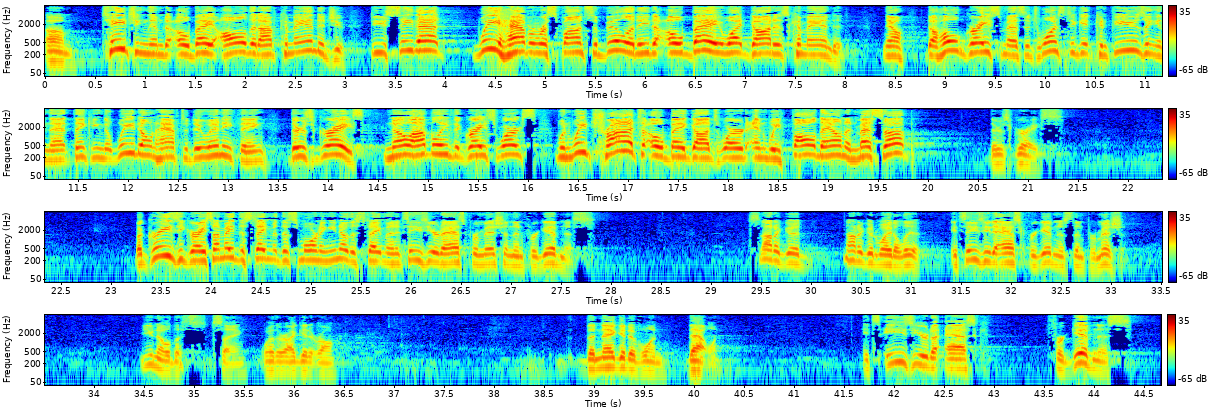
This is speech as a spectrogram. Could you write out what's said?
Um, teaching them to obey all that I've commanded you. Do you see that? We have a responsibility to obey what God has commanded. Now, the whole grace message wants to get confusing in that, thinking that we don't have to do anything there's grace. No, I believe that grace works when we try to obey God's word and we fall down and mess up. There's grace. But greasy grace, I made the statement this morning. You know the statement, it's easier to ask permission than forgiveness. It's not a good, not a good way to live. It's easy to ask forgiveness than permission. You know this saying, whether I get it wrong. The negative one, that one. It's easier to ask forgiveness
